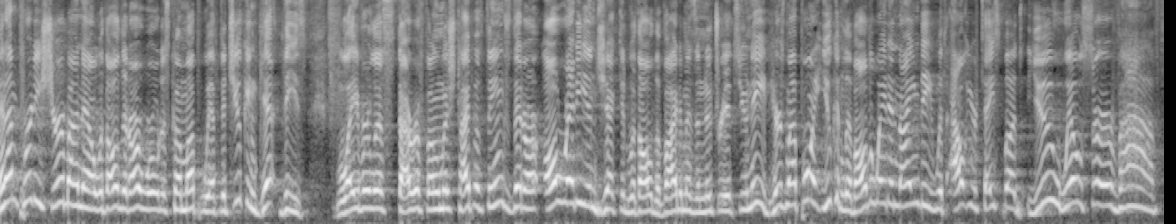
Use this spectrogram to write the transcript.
And I'm pretty sure by now, with all that our world has come up with, that you can get these flavorless, styrofoamish type of things that are already injected with all the vitamins and nutrients you need. Here's my point you can live all the way to 90 without your taste buds, you will survive.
